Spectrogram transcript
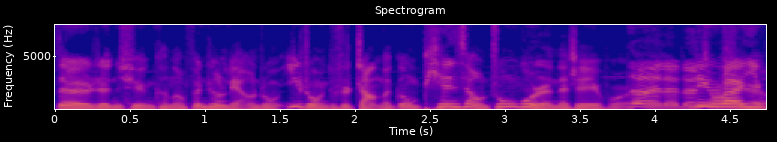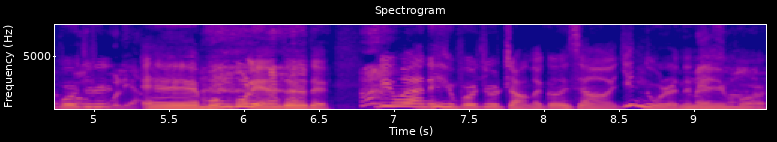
的人群可能分成两种，一种就是长得更偏向中国人的这一波，对对对，另外一波就是哎蒙古脸，对对对，另外那一波就是长得更像印度人的那一波。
